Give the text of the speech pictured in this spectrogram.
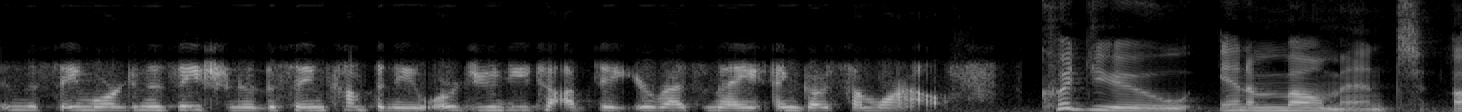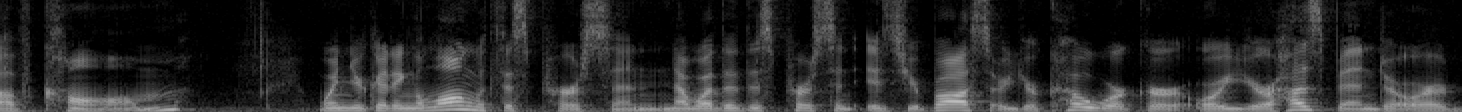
in the same organization or the same company, or do you need to update your resume and go somewhere else? Could you, in a moment of calm, when you're getting along with this person, now whether this person is your boss or your coworker or your husband or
